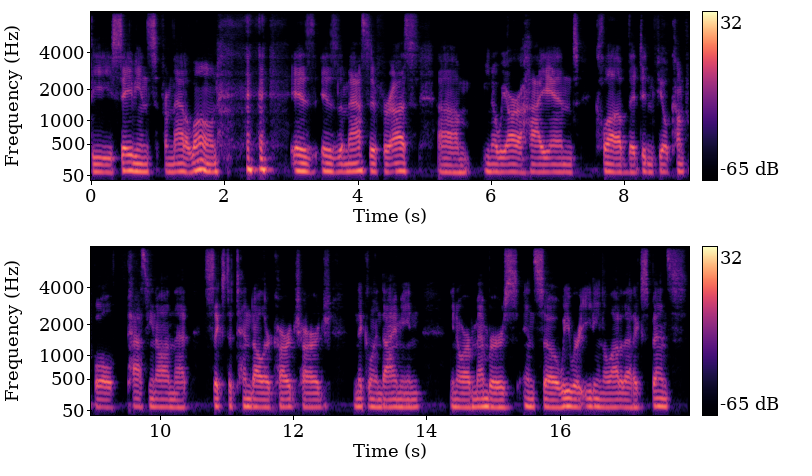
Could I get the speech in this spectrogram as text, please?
The savings from that alone is is massive for us. Um, you know we are a high end club that didn't feel comfortable passing on that six to ten dollar card charge nickel and diming you know our members and so we were eating a lot of that expense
